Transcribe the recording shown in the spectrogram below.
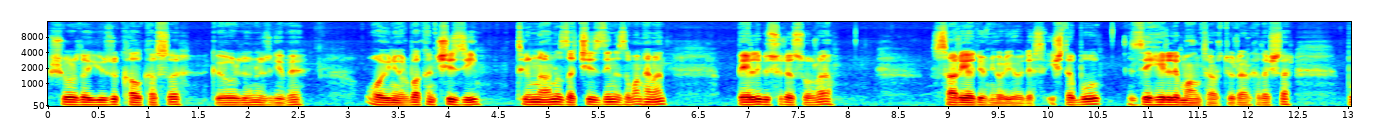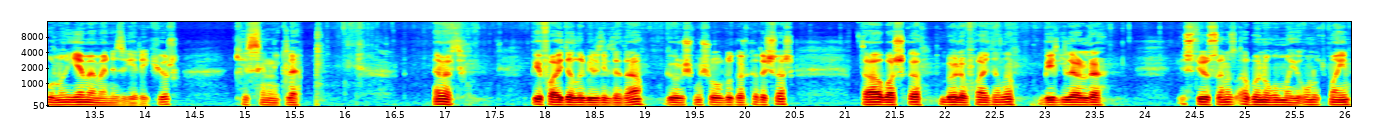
şurada yüzü kalkası gördüğünüz gibi oynuyor. Bakın çizeyim. Tırnağınızla çizdiğiniz zaman hemen belli bir süre sonra sarıya dönüyor gövdesi. İşte bu zehirli mantar türü arkadaşlar. Bunu yememeniz gerekiyor. Kesinlikle. Evet. Bir faydalı bilgiyle daha görüşmüş olduk arkadaşlar. Daha başka böyle faydalı bilgilerle istiyorsanız abone olmayı unutmayın.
